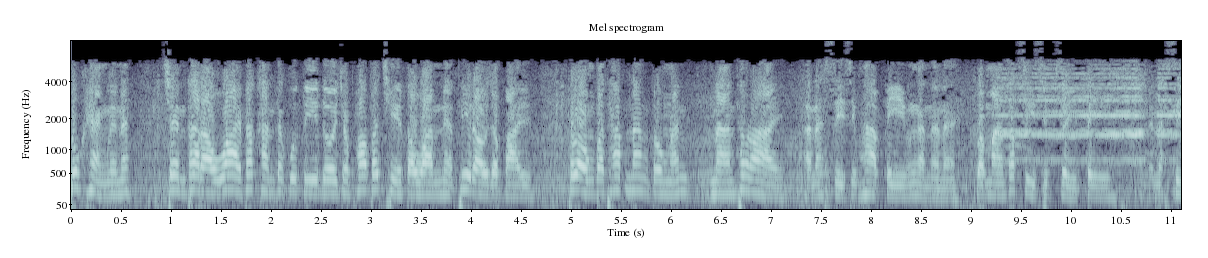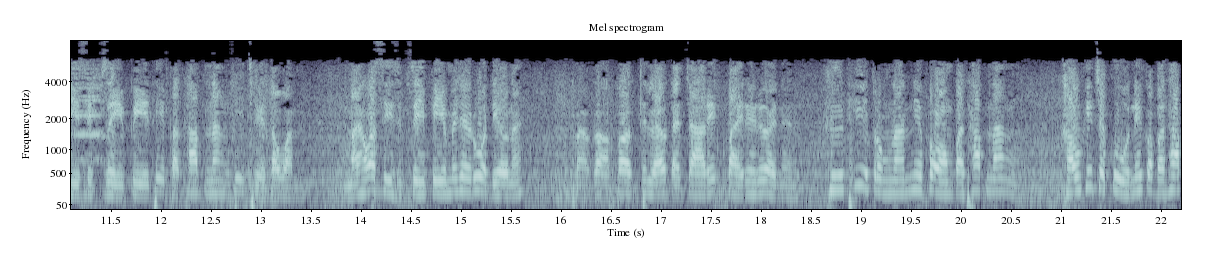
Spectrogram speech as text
ทุกแห่งเลยนะ เช่นถ้าเราไหว้พระคันตกุตีโดยเฉพาะพระเชตวันเนี่ยที่เราจะไปพระองค์ประทับนั่งตรงนั้นนานเท่าไหร่อันนะสี่สิบห้าปีเหมือนกันนะนะประมาณสักสี่สิบสี่ปีนะสี่สิบสี่ปีที่ประทับนั่งที่เชตวัน หมายว่าสี่สิบสี่ปีไม่ใช่รวดเดียวนะมาก็ก็แล้วแต่จาริกไปเรื่อยๆเนี่ยคือที่ตรงนั้นเนี่ยพระองค์ประทับนั่ง เขาคิจกูนี่ก็ประทับ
